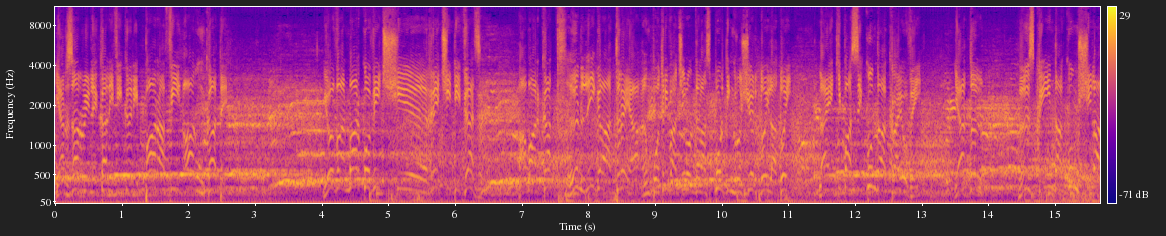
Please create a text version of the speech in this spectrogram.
iar zarurile calificării par a fi aruncate. Iovan Marcovici recidivează. A marcat în Liga a treia împotriva celor de la Sporting Roșier 2 la 2 la echipa secundă a Craiovei. Iată-l înscriind acum și la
